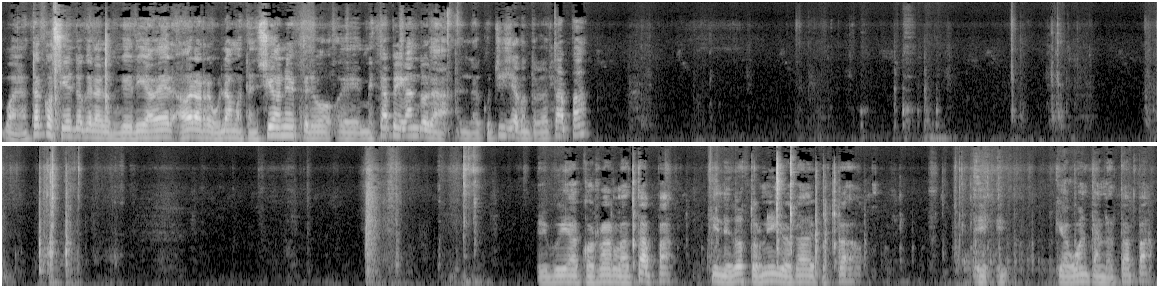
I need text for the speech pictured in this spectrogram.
Bueno, está cosiendo, que era lo que quería ver. Ahora regulamos tensiones, pero eh, me está pegando la, la cuchilla contra la tapa. Y voy a correr la tapa. Tiene dos tornillos acá de costado eh, eh, que aguantan la tapa.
